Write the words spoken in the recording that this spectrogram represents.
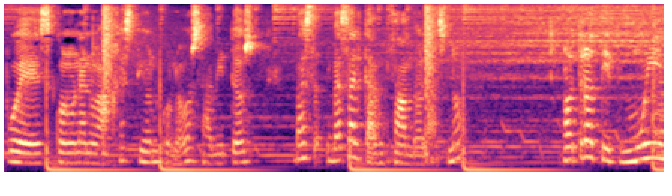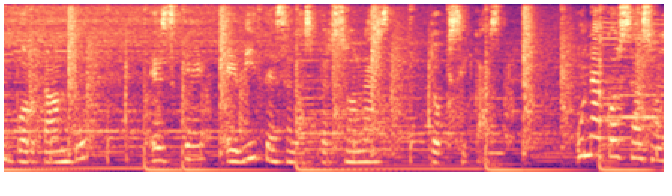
pues con una nueva gestión, con nuevos hábitos, vas, vas alcanzándolas, ¿no? Otro tip muy importante es que evites a las personas tóxicas. Una cosa son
